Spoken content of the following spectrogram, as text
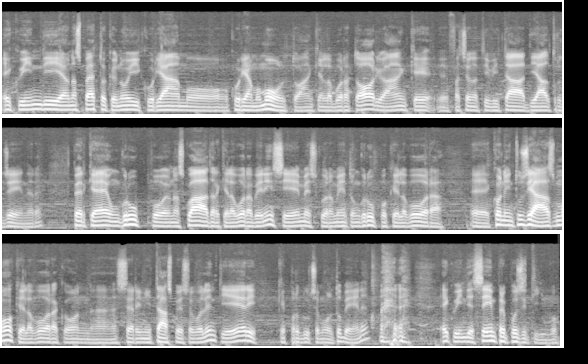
e quindi è un aspetto che noi curiamo, curiamo molto anche in laboratorio, anche eh, facendo attività di altro genere, perché è un gruppo, è una squadra che lavora bene insieme, sicuramente un gruppo che lavora eh, con entusiasmo, che lavora con eh, serenità spesso e volentieri, che produce molto bene e quindi è sempre positivo.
